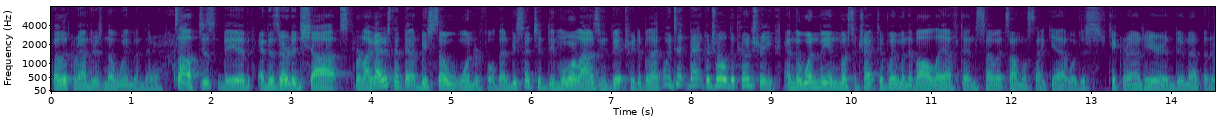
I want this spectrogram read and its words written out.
They look around, there's no women there. It's all just men and deserted shops. Or like, I just think that would be so wonderful. That'd be such a demoralizing victory to be like, we took back control of the country. And the one million most attractive women have all left. And so it's almost like, yeah, we'll just kick around here and do nothing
